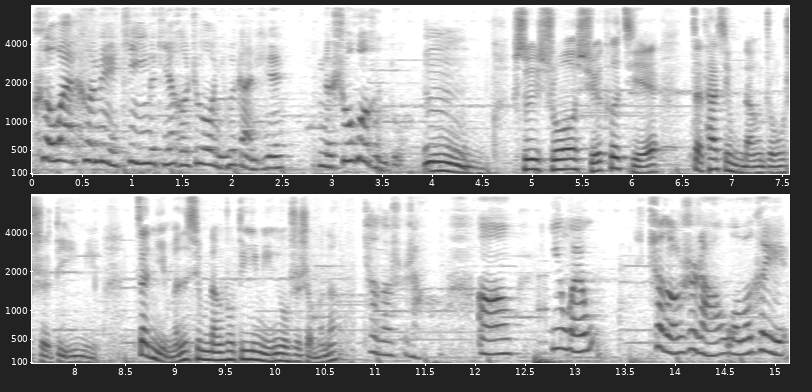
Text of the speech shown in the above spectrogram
课外课内进行一个结合之后，你会感觉你的收获很多。嗯所以说学科节在他心目当中是第一名，在你们心目当中第一名又是什么呢？跳蚤市场，嗯，因为跳蚤市场我们可以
